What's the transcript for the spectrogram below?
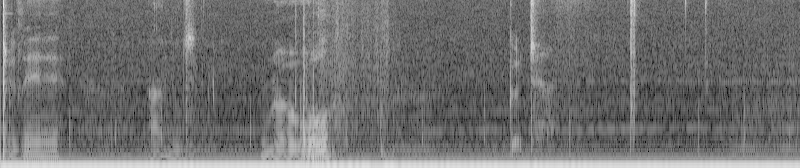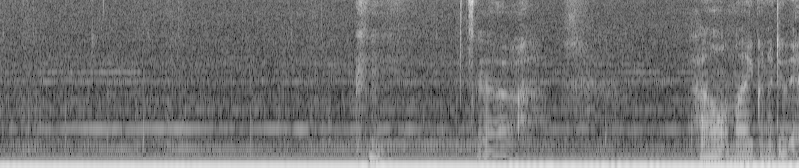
Put you there, and roll. Good. uh, how am I going to do this?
